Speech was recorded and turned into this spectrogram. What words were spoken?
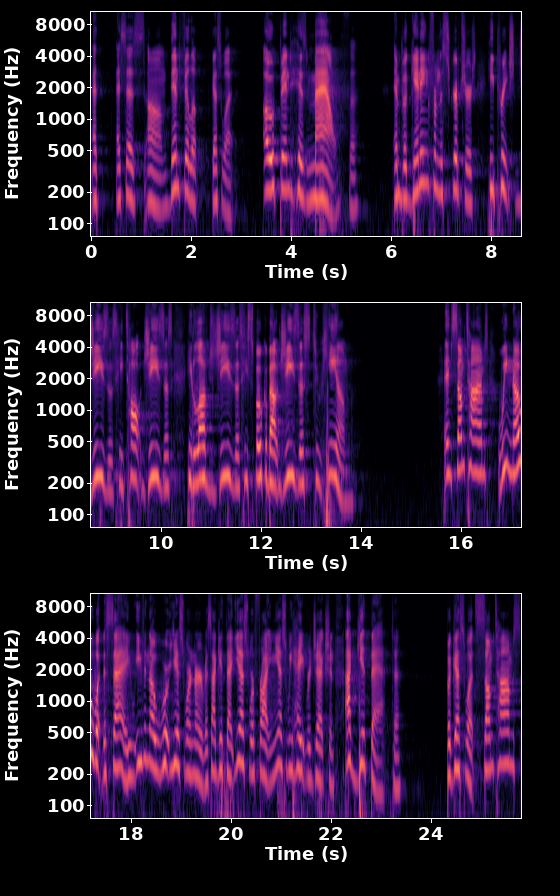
it says, um, then Philip, guess what? Opened his mouth. And beginning from the scriptures, he preached Jesus. He taught Jesus. He loved Jesus. He spoke about Jesus to him. And sometimes we know what to say, even though, we're, yes, we're nervous. I get that. Yes, we're frightened. Yes, we hate rejection. I get that. But guess what? Sometimes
